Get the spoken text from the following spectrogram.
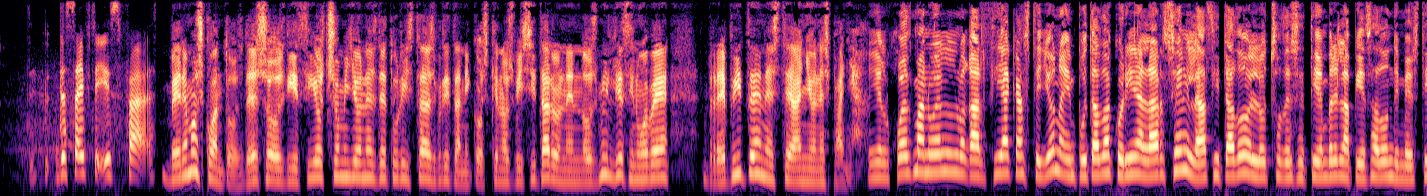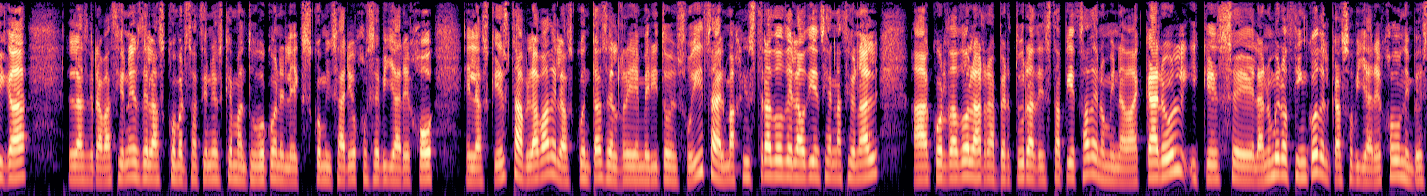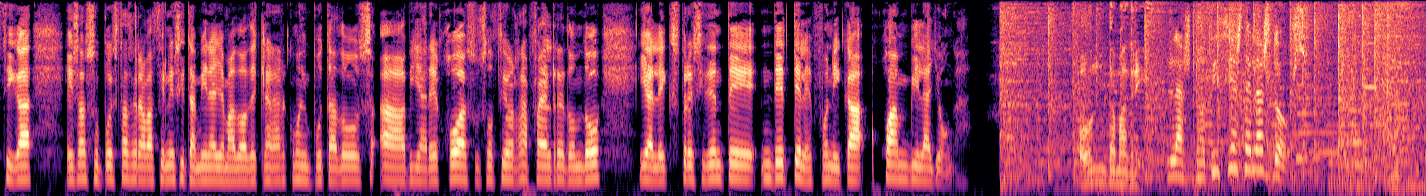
Veremos cuántos de esos 18 millones de turistas británicos que nos visitaron en 2019 repiten este año en España. Y el juez Manuel García Castellón ha imputado a Corina Larsen y la ha citado el 8 de septiembre en la pieza donde investiga las grabaciones de las conversaciones que mantuvo con el excomisario José Villarejo, en las que ésta hablaba de las cuentas del rey emérito en Suiza. El magistrado de la Audiencia Nacional ha acordado la reapertura de esta pieza denominada Carol y que es eh, la número 5 del caso Villarejo, donde investiga esas supuestas grabaciones y también ha llamado a declarar como imputados a Villarejo, a su socio Rafael Redondo y al expresidente de Telefónica, Juan Vilayonga. Onda Madrid. Las noticias de las dos.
